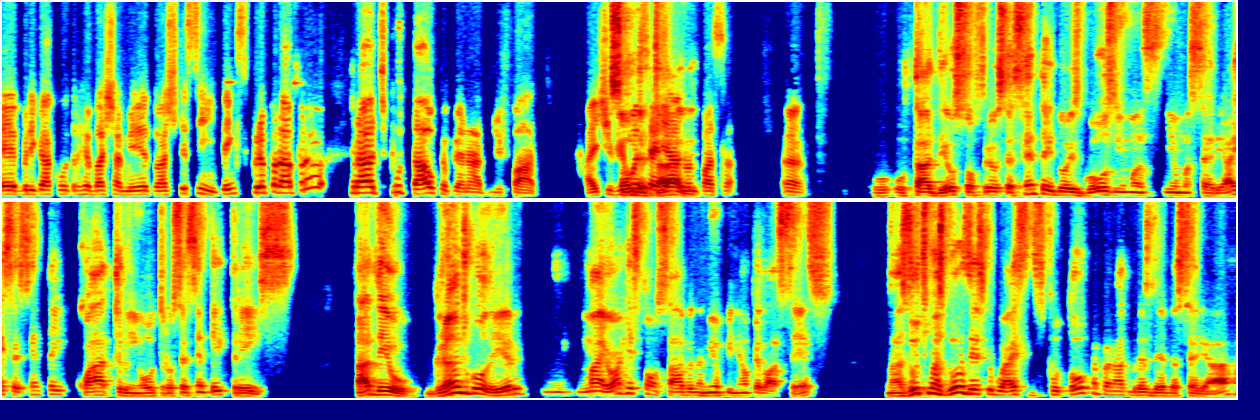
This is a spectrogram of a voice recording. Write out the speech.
é, brigar contra rebaixamento. Eu acho que assim, tem que se preparar para disputar o campeonato de fato. A gente viu um uma detalhe, Série A no ano passado. Ah. O, o, Tadeu sofreu 62 gols em uma, em uma Série A e 64 em outra, ou 63. Tadeu, grande goleiro, maior responsável, na minha opinião, pelo acesso. Nas últimas duas vezes que o Goiás disputou o Campeonato Brasileiro da Série A,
